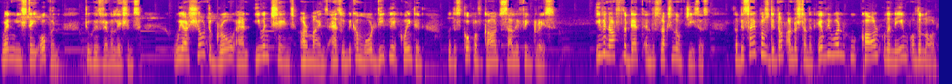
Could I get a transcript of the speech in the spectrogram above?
When we stay open to His revelations, we are sure to grow and even change our minds as we become more deeply acquainted with the scope of God's salvific grace. Even after the death and resurrection of Jesus, the disciples did not understand that everyone who called on the name of the Lord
